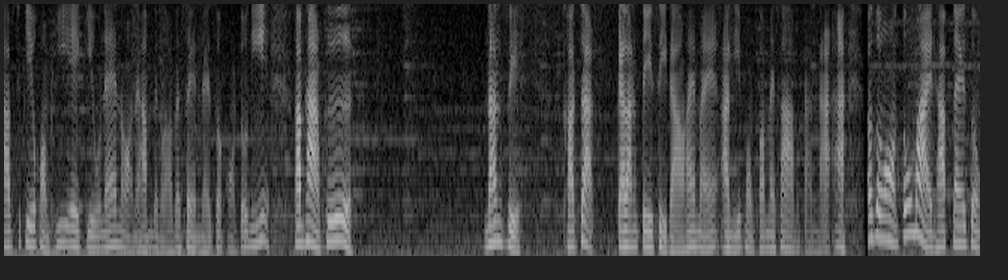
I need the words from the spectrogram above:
รับสกิลของพี่ A กิลแน่นอนนะครับ 100%ในส่วนของตัวนี้คำถามคือ นั่นสิเขาจะ การันตีสี่ดาวให้ไหม อันนี้ผมก็ไม่ทราบเหมือนกันนะอะเอาส่วนของตู้ใหม่ครับ ในส่วน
